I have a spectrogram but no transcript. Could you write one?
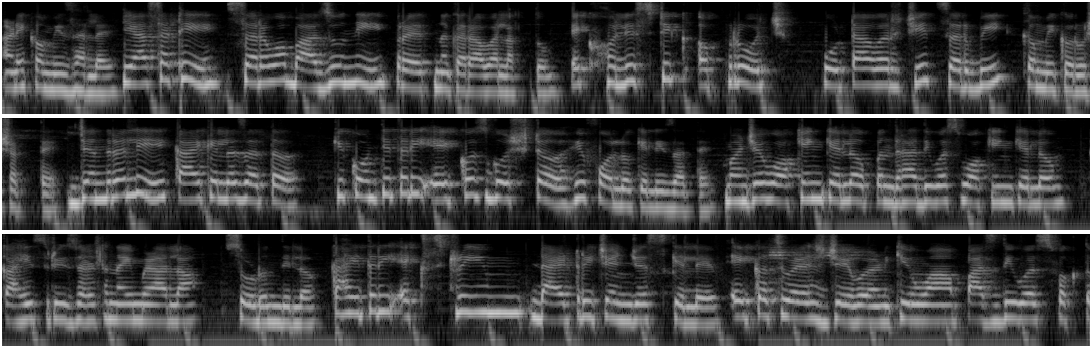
आणि कमी झालंय. यासाठी सर्व बाजूनी प्रयत्न करावा लागतो. एक होलिस्टिक अप्रोच पोटावरची चरबी कमी करू शकते. जनरली काय केलं जातं की कोणती तरी एकच गोष्ट ही फॉलो केली जाते. म्हणजे वॉकिंग केलं पंधरा दिवस वॉकिंग केलं काहीच रिझल्ट नाही मिळाला सोडून दिलं. काहीतरी एक्स्ट्रीम डायटरी चेंजेस केले. एकच वेळेस जेवण किंवा पाच दिवस फक्त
